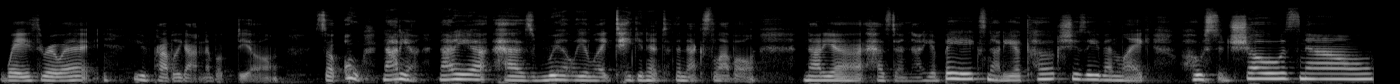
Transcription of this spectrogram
way through it, you've probably gotten a book deal. So, oh, Nadia, Nadia has really like taken it to the next level. Nadia has done Nadia Bakes, Nadia Cooks. She's even like hosted shows now,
